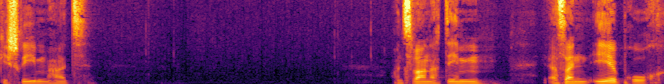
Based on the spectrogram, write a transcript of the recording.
geschrieben hat, und zwar nachdem er seinen Ehebruch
